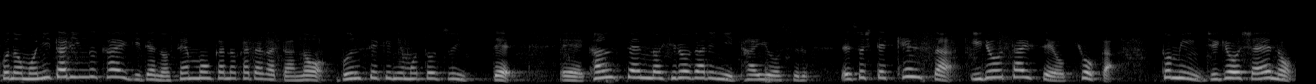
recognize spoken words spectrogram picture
このモニタリング会議での専門家の方々の分析に基づいて、感染の広がりに対応する、そして検査、医療体制を強化、都民、事業者への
